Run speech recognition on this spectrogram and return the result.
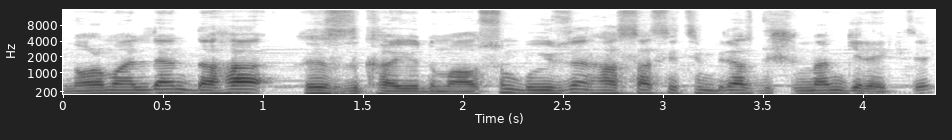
normalden daha hızlı kayıyordu mouse'um. Bu yüzden hassasiyetimi biraz düşürmem gerekti.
